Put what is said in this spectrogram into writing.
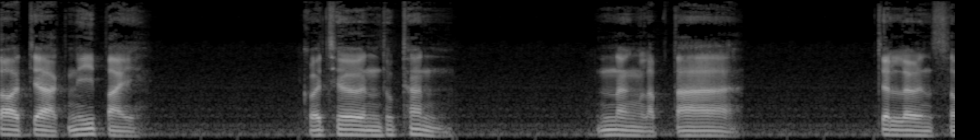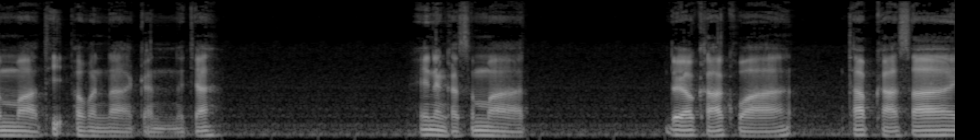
ต่อจากนี้ไป ขอเชิญทุกท่าน นั่งหลับตาเจริญสมาธิภาวนากันนะจ๊ะ ให้นั่งขัดสมาธิโดยเอาขาขวา ทับขาซ้าย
